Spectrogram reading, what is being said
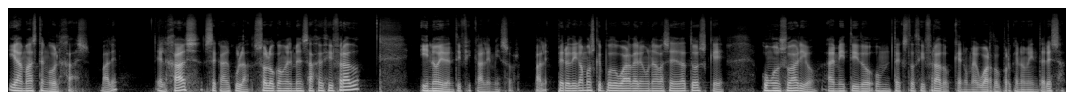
Y además tengo el hash, ¿vale? El hash se calcula solo con el mensaje cifrado y no identifica al emisor, ¿vale? Pero digamos que puedo guardar en una base de datos que un usuario ha emitido un texto cifrado que no me guardo porque no me interesa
